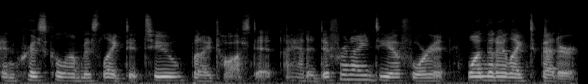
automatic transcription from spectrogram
and Chris Columbus liked it too, but I tossed it. I had a different idea for it, one that I liked better.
